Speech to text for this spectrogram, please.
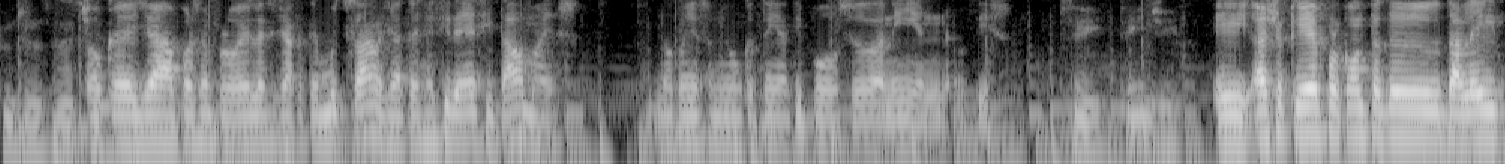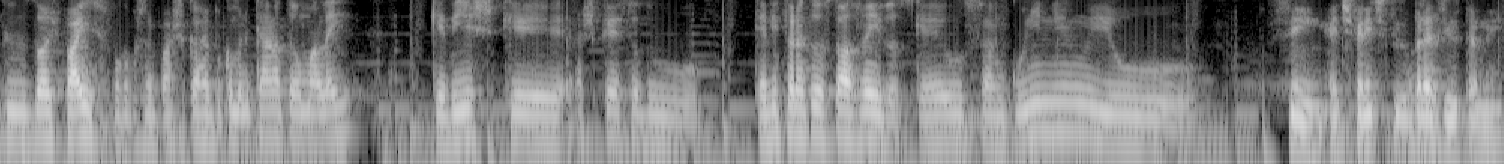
Continuam a ser haitianos. Só que já, por exemplo, eles já que têm muitos anos, já têm residência e tal, mas não conheço nenhum que tenha tipo cidadania disso. Sim, entendi. E acho que é por conta de, da lei dos dois países, porque, por exemplo, acho que a República Dominicana tem uma lei que diz que, acho que é do, que é diferente dos Estados Unidos, que é o sanguíneo e o... Sim, é diferente do Brasil também.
